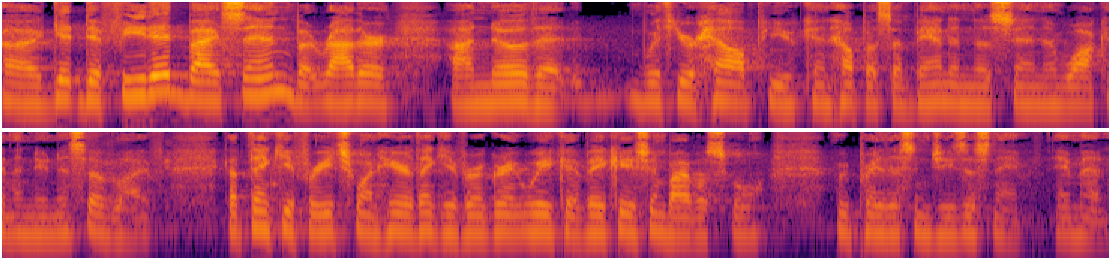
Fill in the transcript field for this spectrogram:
uh, get defeated by sin, but rather uh, know that with your help, you can help us abandon the sin and walk in the newness of life. God, thank you for each one here. Thank you for a great week at Vacation Bible School. We pray this in Jesus' name. Amen.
